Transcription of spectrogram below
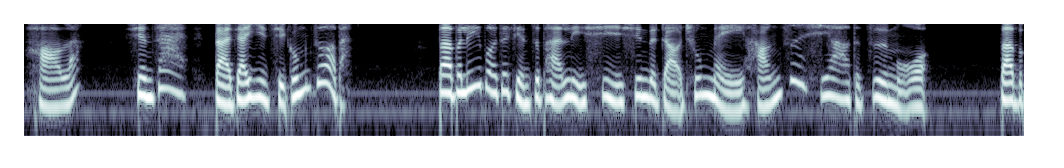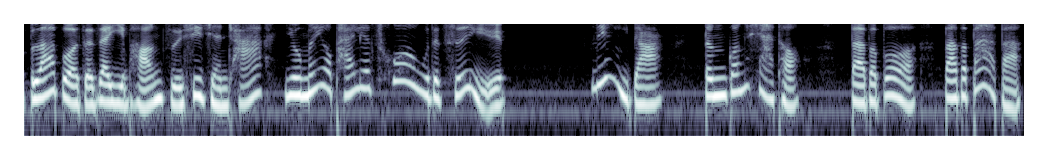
好了，现在大家一起工作吧。巴巴利波在剪字盘里细心地找出每行字需要的字母，巴巴布拉波则在一旁仔细检查有没有排列错误的词语。另一边，灯光下头，巴巴布、巴巴爸爸、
